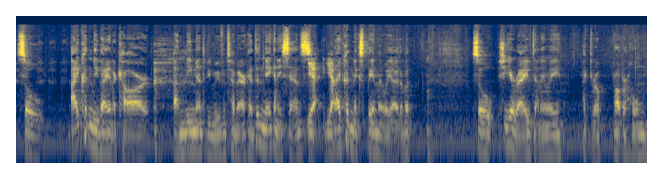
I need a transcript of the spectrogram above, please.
so I couldn't be buying a car and me meant to be moving to America. It didn't make any sense. Yeah, yeah. I couldn't explain my way out of it. So she arrived anyway, picked her up, brought her home.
